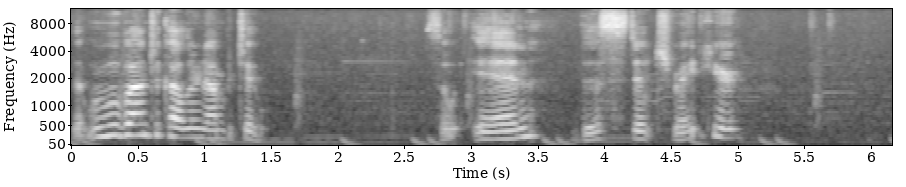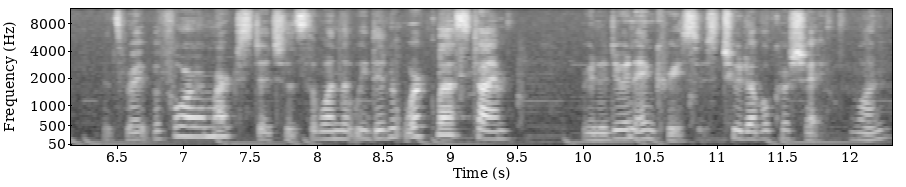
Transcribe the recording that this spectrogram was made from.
Then we move on to color number two. So in this stitch right here, it's right before our mark stitch, it's the one that we didn't work last time, we're going to do an increase. It's two double crochet. One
